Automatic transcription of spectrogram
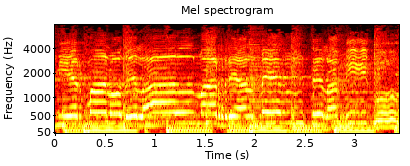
mi hermano del alma, realmente el amigo.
